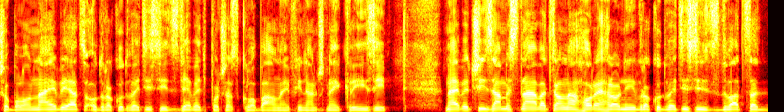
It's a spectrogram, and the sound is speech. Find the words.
čo bolo najviac od roku 2009 počas globálnej finančnej krízy. Najväčší zamestnávateľ na Horehroní v roku 2022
